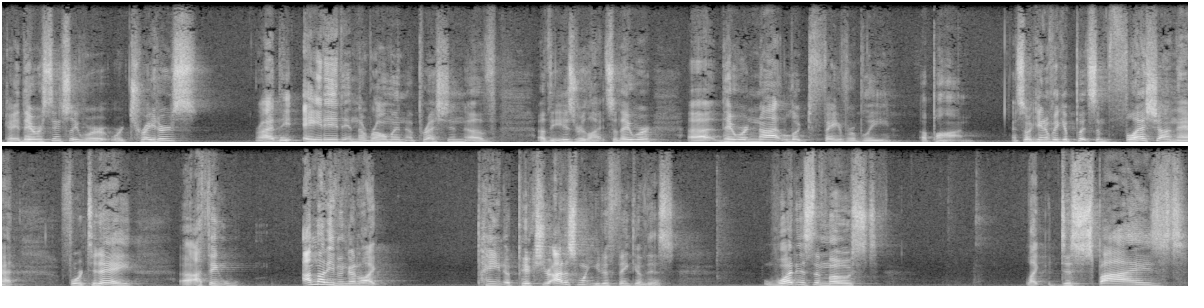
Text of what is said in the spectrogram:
Okay, they were essentially were, were traitors, right? They aided in the Roman oppression of, of the Israelites. So they were, uh, they were not looked favorably upon. And so, again, if we could put some flesh on that for today, uh, I think I'm not even going to like paint a picture. I just want you to think of this. What is the most like despised,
